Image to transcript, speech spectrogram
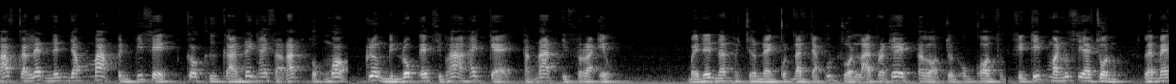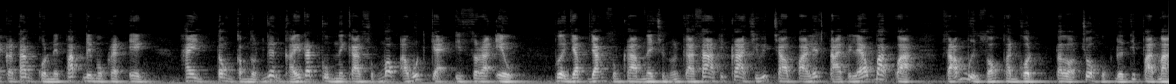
ฮัฟการเล่นเน้นย้ำมากเป็นพิเศษ ก็คือการเร่งให้สหรัฐส่งมอบเครื่องบินรบ F-15 ให้แก่ทางด้านอิสราเอล ไบเดนนั้นเผชิญแรงกดดันจากหุ้นส่วนหลายประเทศ ตลอดจนองค์กรสิทธิมนุษยชน และแม้กระทั่งคนในพรรคเดโมแครตเอง ให้ต้องกำหนดเงื่อนไขรัดกุมในการส่งมอบอาวุธแก่อิสราเอล เพื่อยับยั้งสงครามในฉนวนกาซาที่ฆ่าชีวิตชาวปาเลสไตน์ไปแล้วมากกว่า 32,000 คนตลอดช่วง 6 เดือนที่ผ่านมา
